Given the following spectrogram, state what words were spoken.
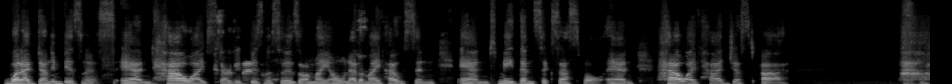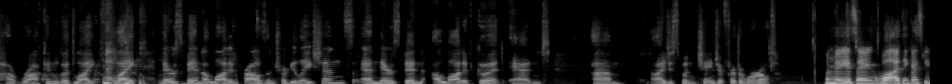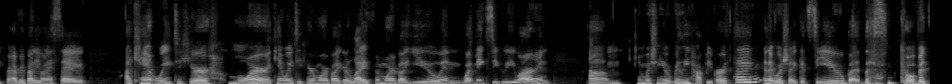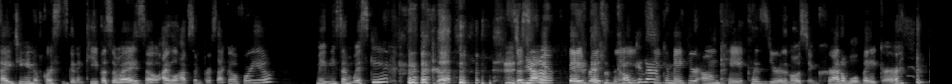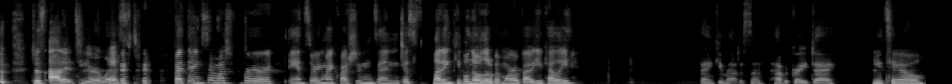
what I've done in business and how I've started businesses on my own out of my house and and made them successful and how I've had just a a rocking good life. Like there's been a lot of trials and tribulations and there's been a lot of good and um I just wouldn't change it for the world. Amazing. Well, I think I speak for everybody when I say I can't wait to hear more. I can't wait to hear more about your life and more about you and what makes you who you are. And um, I'm wishing you a really happy birthday. And I wish I could see you, but this COVID 19, of course, is going to keep us away. So I will have some Prosecco for you, maybe some whiskey. Just yeah. your favorite things. Coconut. You can make your own cake because you're the most incredible baker. Just add it to your list. But thanks so much for answering my questions and just letting people know a little bit more about you, Kelly. Thank you, Madison. Have a great day. You too.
